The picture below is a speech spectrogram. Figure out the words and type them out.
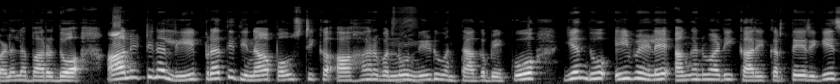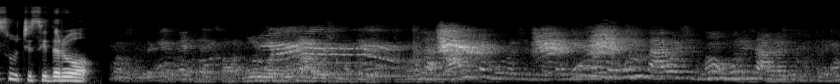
ಬಳಲಬಾರದು. ಆ ನಿಟ್ಟಿನಲ್ಲಿ ಪ್ರತಿದಿನ ಪೌಷ್ಟಿಕ ಆಹಾರವನ್ನು ನೀಡುವಂತಾಗಬೇಕು ಎಂದು ಈ ವೇಳೆ ಅಂಗನವಾಡಿ ಕಾರ್ಯಕರ್ತೆಯರಿಗೆ ಸೂಚಿಸಿದರು ಮೂರು ವರ್ಷದಿಂದ ಆರು ವರ್ಷ ಮಕ್ಕಳಿಗೆ ಅಲ್ಲ ಆರಿಂದ ಮೂರು ವರ್ಷದ ಮಕ್ಕಳಿಗೆ ಮತ್ತೆ ಮೂರಿಂದ ಆರು ವರ್ಷದ ಹ್ಞೂ, ಮೂರಿಂದ ಆರು ವರ್ಷದ ಮಕ್ಕಳಿಗೆ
